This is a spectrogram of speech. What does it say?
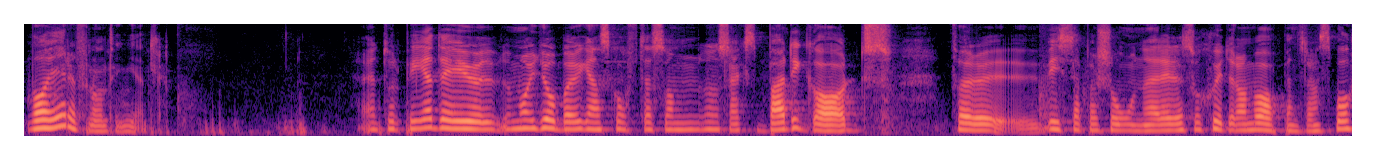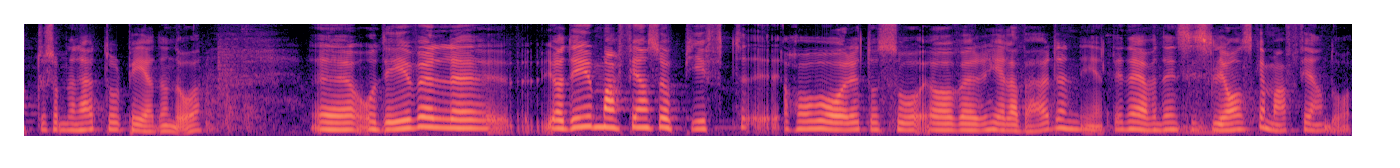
vad är det för någonting egentligen? En torped är ju, de jobbar ju ganska ofta som någon slags bodyguards för vissa personer eller så skyddar de vapentransporter som den här torpeden då. Eh, och det är väl, eh, ja det är maffians uppgift eh, har varit och så över hela världen egentligen, även den sicilianska maffian då.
